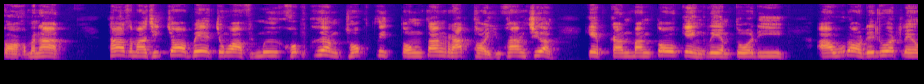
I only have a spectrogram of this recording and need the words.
กอกรรมนาถถ้าสมาชิกชอเพศจังหวะฝีมือครบเครื่องชกติดตรงตั้งรับถอยอยู่ข้างเชือก เก็บกันบังโต้เก่งเหลี่ยมตัวดี อาวุธออกได้รวดเร็ว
